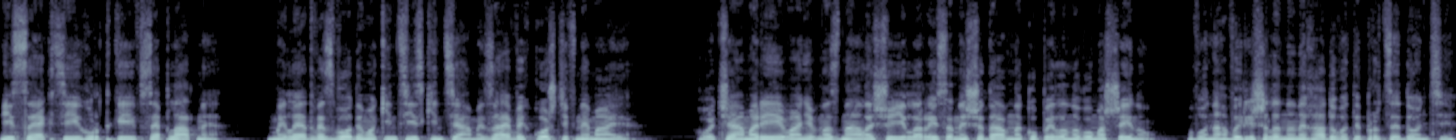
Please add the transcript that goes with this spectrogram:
І секції, гуртки, все платне. Ми ледве зводимо кінці з кінцями, зайвих коштів немає. Хоча Марія Іванівна знала, що її Лариса нещодавно купила нову машину, вона вирішила не нагадувати про це доньці.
